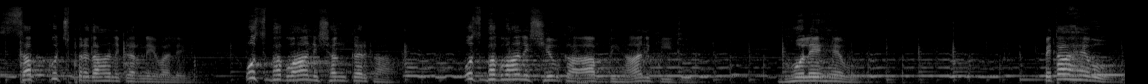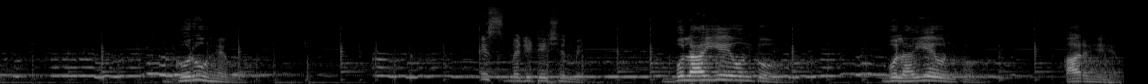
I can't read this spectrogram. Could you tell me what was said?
सब कुछ प्रदान करने वाले, उस भगवान शंकर का, उस भगवान शिव का आप ध्यान कीजिए। भोले हैं वो, पिता है वो, गुरु है वो। इस मेडिटेशन में बुलाइए उनको बुलाइए उनको, आ रहे हैं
